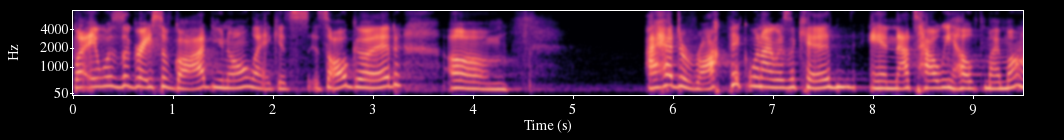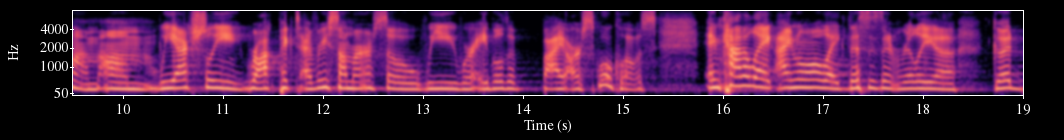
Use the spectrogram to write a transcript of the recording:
but it was the grace of God, you know. Like it's it's all good. Um, I had to rock pick when I was a kid, and that's how we helped my mom. Um, we actually rock picked every summer, so we were able to buy our school clothes. And kind of like, I know like this isn't really a good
